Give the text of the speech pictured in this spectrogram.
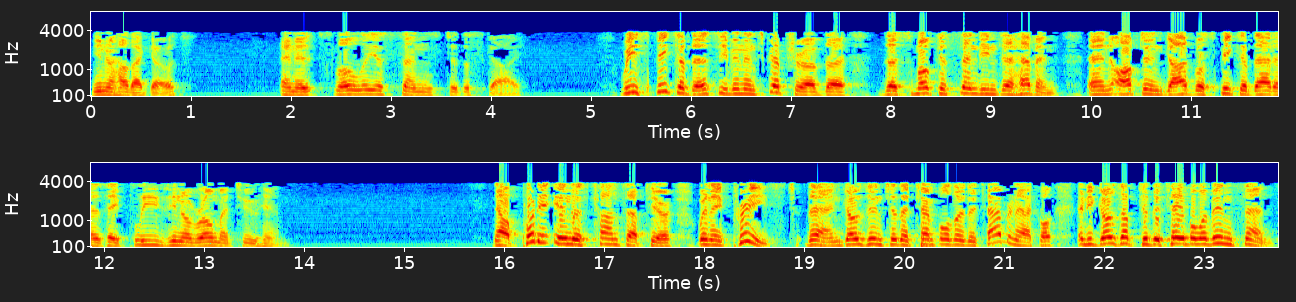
You know how that goes. And it slowly ascends to the sky. We speak of this even in Scripture, of the, the smoke ascending to heaven. And often God will speak of that as a pleasing aroma to Him. Now, put it in this concept here. When a priest then goes into the temple or the tabernacle and he goes up to the table of incense,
